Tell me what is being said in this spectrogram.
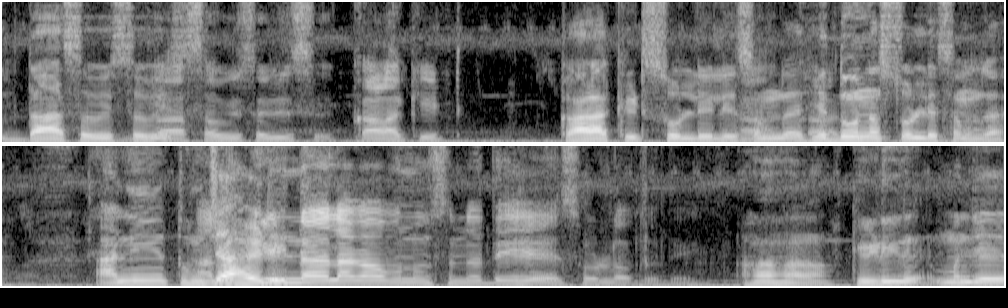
दहा सव्वीस दहा सव्वीस सव्वीस सव्वीस काळा किट. काळा किट सोडलेली समजा. हे दोनच सोडले समजा. आणि तुमच्या कीड नाही लागावं म्हणून समजा ते हे सोडलं होतं ते. हां हां. किडी म्हणजे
